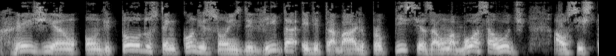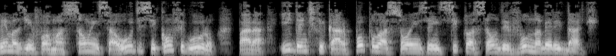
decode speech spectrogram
região onde todos têm condições de vida e de trabalho propícias a uma boa saúde. Aos sistemas de informação em saúde se configuram para identificar populações em situação de vulnerabilidade.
